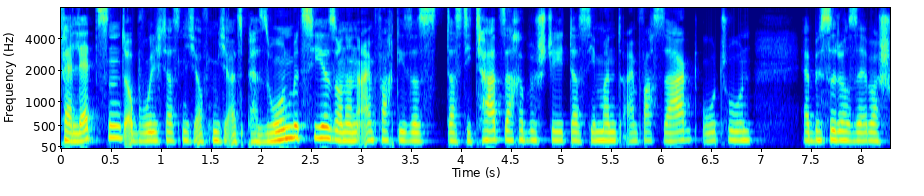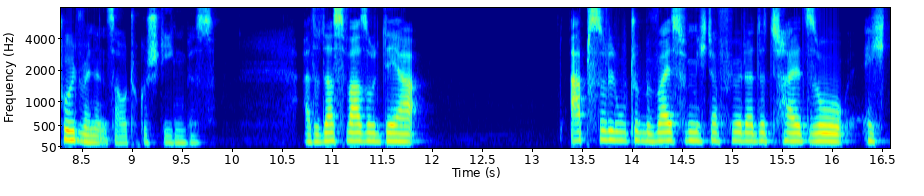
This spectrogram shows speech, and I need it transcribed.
verletzend, obwohl ich das nicht auf mich als Person beziehe, sondern einfach dieses, dass die Tatsache besteht, dass jemand einfach sagt, Oton, ja, bist du doch selber schuld, wenn du ins Auto gestiegen bist. Also das war so der absolute Beweis für mich dafür, dass das halt so echt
